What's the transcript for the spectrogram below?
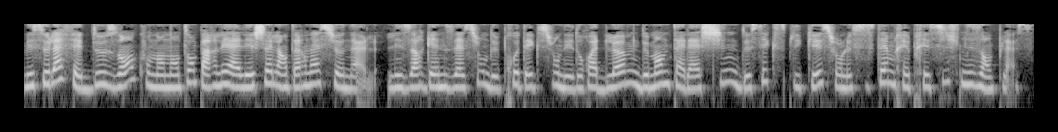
Mais cela fait deux ans qu'on en entend parler à l'échelle internationale. Les organisations de protection des droits de l'homme demandent à la Chine de s'expliquer sur le système répressif mis en place.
